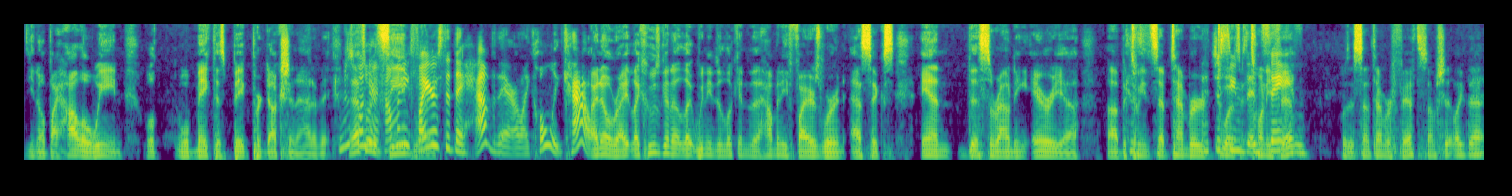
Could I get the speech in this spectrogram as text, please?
you know, by Halloween, we'll we'll make this big production out of it. I'm just That's what wondering how many seemed like. fires did they have there? Like, holy cow! I know, right? Like, who's gonna like? We need to look into how many fires were in Essex and the surrounding area uh, between September. That just seems it, 25th? insane. Was it September fifth? Some shit like that.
